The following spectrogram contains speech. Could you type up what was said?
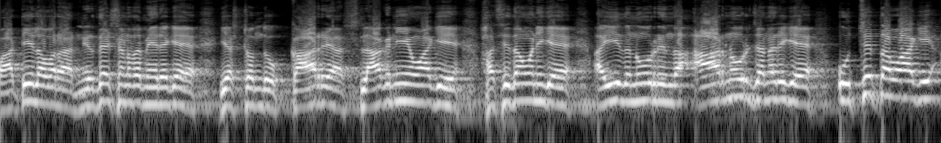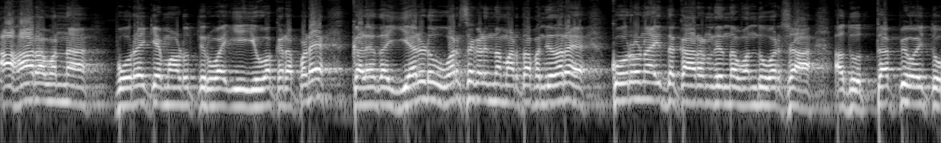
ಪಾಟೀಲ್ ಅವರ ನಿರ್ದೇಶನದ ಮೇರೆಗೆ ಎಷ್ಟೊಂದು ಕಾರ್ಯ ಶ್ಲಾಘನೀಯವಾಗಿ ಹಸಿದವನಿಗೆ ಐದು ನೂರರಿಂದ ಆರುನೂರು ಜನರಿಗೆ ಉಚಿತವಾಗಿ ಆಹಾರವನ್ನು ಪೂರೈಕೆ ಮಾಡುತ್ತಿರುವ ಈ ಯುವಕರ ಪಡೆ ಕಳೆದ ಎರಡು ವರ್ಷಗಳಿಂದ ಮಾಡ್ತಾ ಬಂದಿದ್ದಾರೆ. ಕೊರೋನಾ ಇದ್ದ ಕಾರಣದಿಂದ ಒಂದು ವರ್ಷ ಅದು ತಪ್ಪಿ ಹೋಯಿತು.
